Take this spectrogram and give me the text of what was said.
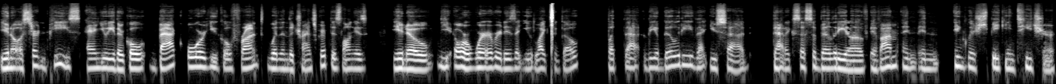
you know a certain piece and you either go back or you go front within the transcript as long as you know or wherever it is that you'd like to go but that the ability that you said, that accessibility of if I'm an, an English speaking teacher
